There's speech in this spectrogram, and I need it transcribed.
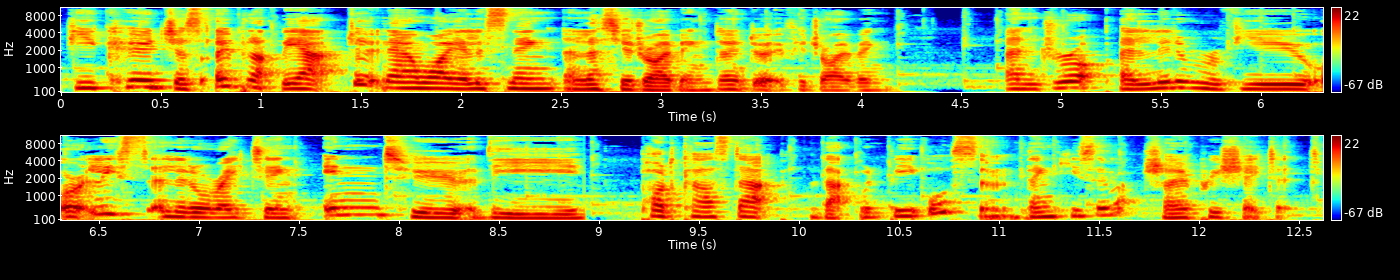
If you could just open up the app, do it now while you're listening, unless you're driving. Don't do it if you're driving and drop a little review or at least a little rating into the podcast app, that would be awesome. Thank you so much. I appreciate it.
